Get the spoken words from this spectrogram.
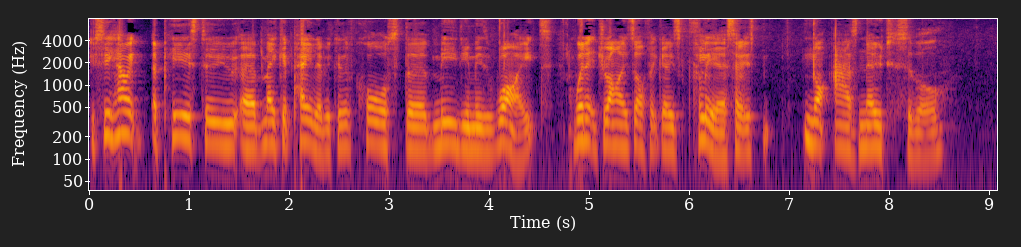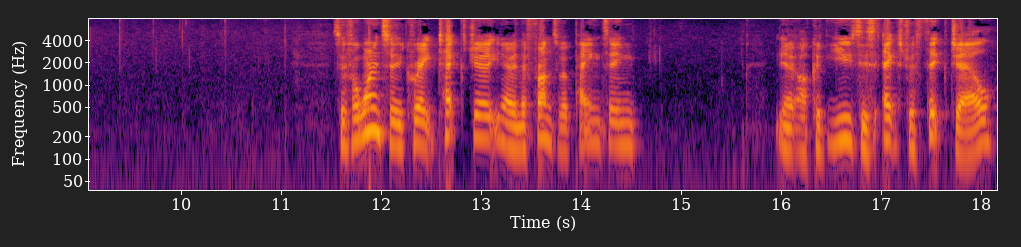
You see how it appears to uh, make it paler because of course the medium is white. When it dries off it goes clear so it's not as noticeable. So if I wanted to create texture, you know, in the front of a painting, you know, I could use this extra thick gel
